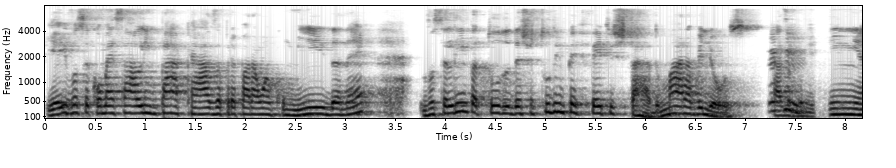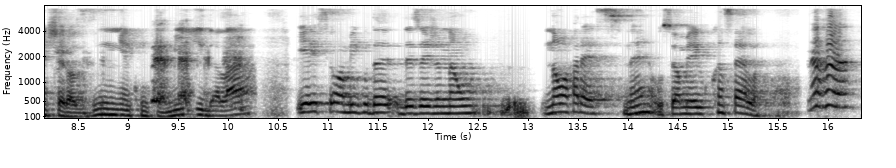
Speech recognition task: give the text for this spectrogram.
E aí você começa a limpar a casa, preparar uma comida, né? Você limpa tudo, deixa tudo em perfeito estado, maravilhoso. Casa uhum. bonitinha, cheirosinha, com comida lá. E aí seu amigo de, deseja não não aparece, né? O seu amigo cancela. Uhum.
